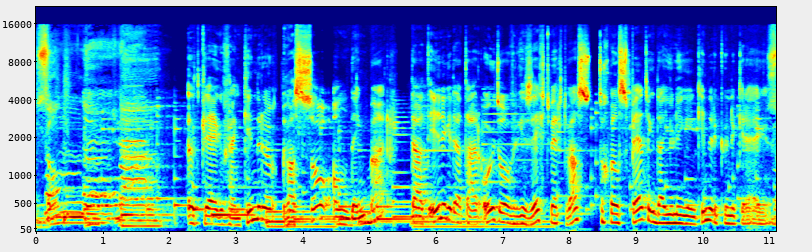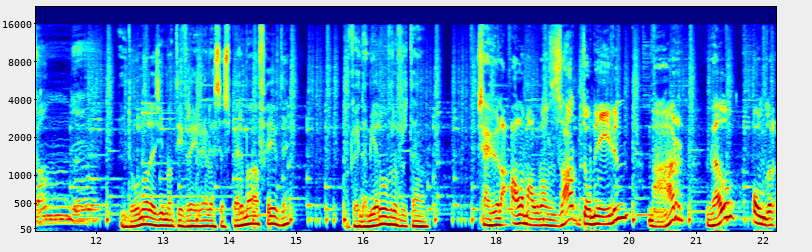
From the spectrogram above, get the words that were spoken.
Zonder naam. Het krijgen van kinderen was zo ondenkbaar dat het enige dat daar ooit over gezegd werd was toch wel spijtig dat jullie geen kinderen kunnen krijgen. Zonder. Een donor is iemand die vrijwillig zijn sperma afgeeft. Hè? Kan je daar meer over vertellen. Zij willen allemaal wel zaad doneren, maar wel onder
